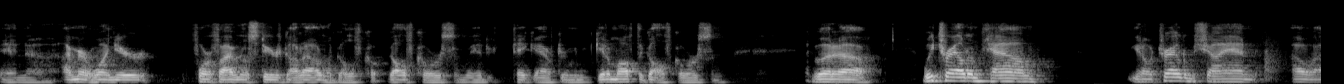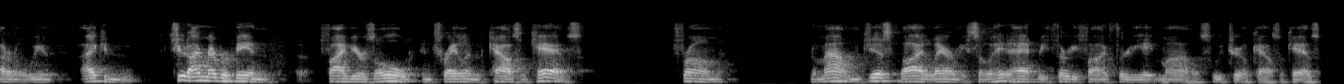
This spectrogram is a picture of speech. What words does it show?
and uh, I remember one year four or five of those steers got out on the golf golf course and we had to take after them and get them off the golf course and but uh, we trailed them town, you know, trailed them Cheyenne. Oh, I don't know. We, I can shoot. I remember being five years old and trailing cows and calves from the mountain just by Laramie. So it had to be 35, 38 miles. We trailed cows and calves.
